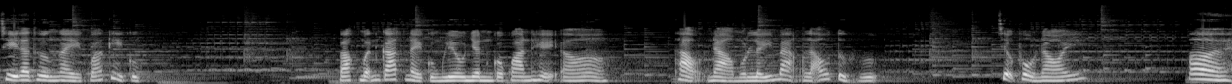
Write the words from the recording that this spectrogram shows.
Chỉ là thường ngày quá kỳ cục. Bác Mẫn Cát này cùng liêu nhân có quan hệ à. Thảo nào muốn lấy mạng lão tử. Triệu phổ nói, Ôi,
